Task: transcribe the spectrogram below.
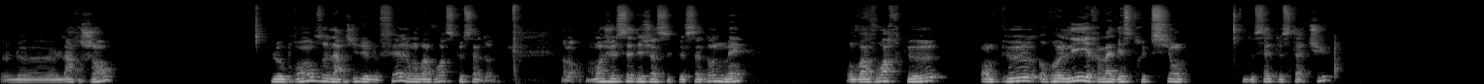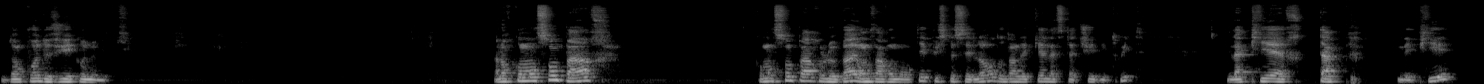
l'argent, le, bronze, l'argile et le fer, et on va voir ce que ça donne. Alors, moi, je sais déjà ce que ça donne, mais on va voir que on peut relire la destruction de cette statue d'un point de vue économique. Alors commençons par Commençons par le bas et on va remonter puisque c'est l'ordre dans lequel la statue est détruite. La pierre tape les pieds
